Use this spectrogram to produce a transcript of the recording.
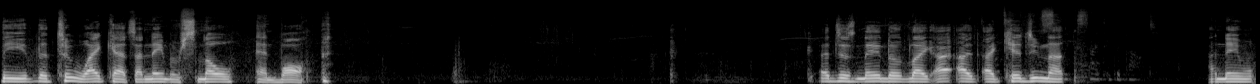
The the two white cats, I named them Snow and Ball. I just named them like I I, I kid you not. So excited about. I named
